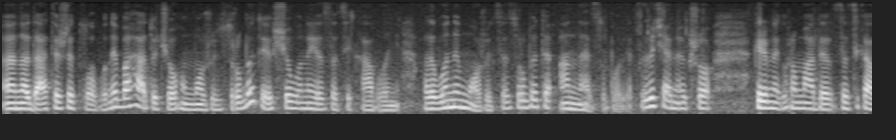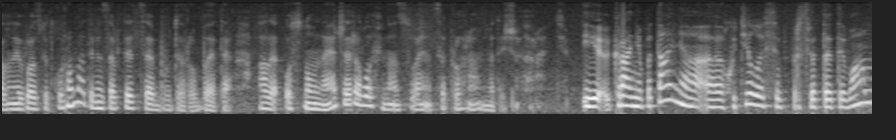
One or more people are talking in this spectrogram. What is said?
е, надати житло. Вони багато чого можуть зробити, якщо вони є зацікавлені, але вони можуть це зробити, а не зобов'язані. Звичайно, якщо керівник громади зацікавлений в розвитку громади, він завжди це буде робити. Але основне джерело фінансування це програма медичних гарантій. І крайнє питання е, хотілося б присвятити вам.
